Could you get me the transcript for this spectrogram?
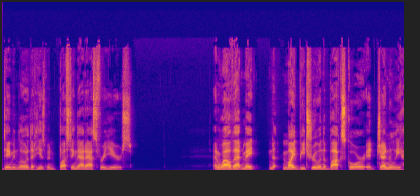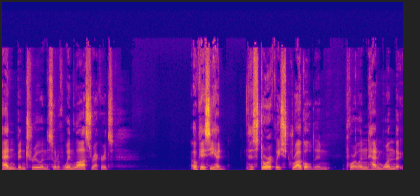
Damian Lillard that he has been busting that ass for years. And while that may, might be true in the box score, it generally hadn't been true in the sort of win loss records. OKC had historically struggled in Portland and hadn't won the,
